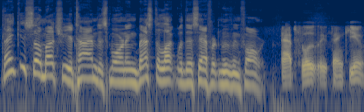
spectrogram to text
Thank you so much for your time this morning. Best of luck with this effort moving forward. Absolutely. Thank you.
